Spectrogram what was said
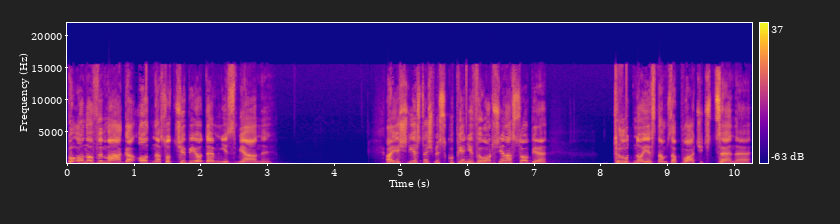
Bo ono wymaga od nas, od ciebie i ode mnie zmiany. A jeśli jesteśmy skupieni wyłącznie na sobie, trudno jest nam zapłacić cenę,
